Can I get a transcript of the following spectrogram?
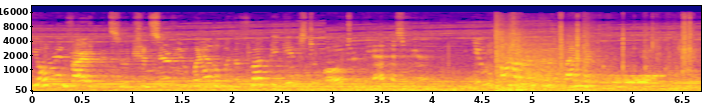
Your environment suit should serve you well when the flood begins to alter the atmosphere. You are a good planner.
